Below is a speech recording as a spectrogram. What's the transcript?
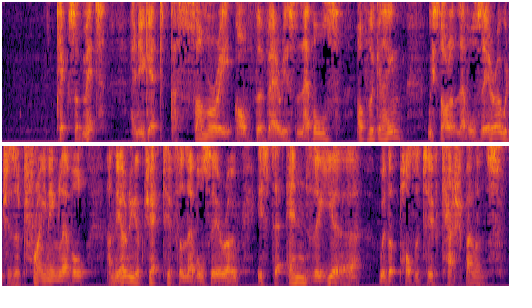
Click submit and you get a summary of the various levels of the game. We start at level zero, which is a training level, and the only objective for level zero is to end the year with a positive cash balance.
